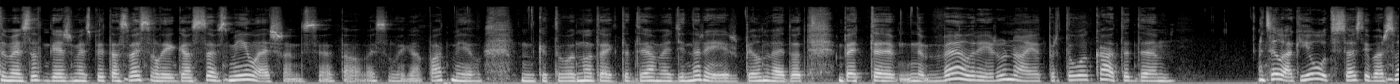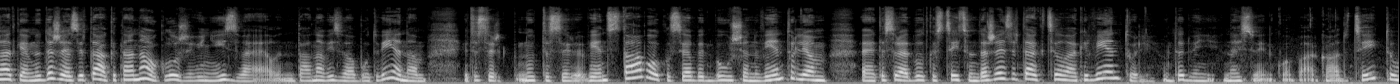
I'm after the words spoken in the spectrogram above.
Tad mēs atgriežamies pie tās veselīgās sevis mīlēšanas, ja, tā veselīgā patmīla, ka to noteikti tad jāmēģina arī ir pilnveidot. Bet eh, vēl arī runājot par to, kā tad. Um, cilvēki jūtas saistībā ar svētkiem, nu, dažreiz ir tā, ka tā nav gluži viņa izvēle. Nu, tā nav izvēle būt vienam, jo tas ir, nu, tas ir viens stāvoklis, jā, bet būšana vientuļam, e, tas varētu būt kas cits. Un dažreiz ir tā, ka cilvēki ir vientuļi, un tad viņi nesvin kopā ar kādu citu,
